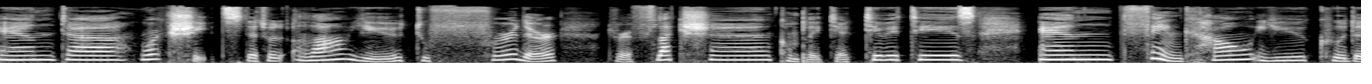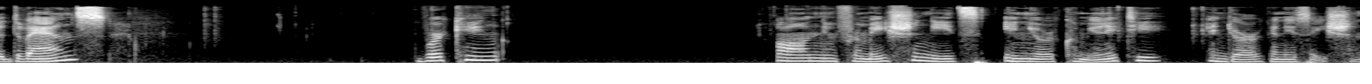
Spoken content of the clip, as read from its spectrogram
and uh, worksheets that would allow you to further the reflection, complete the activities, and think how you could advance working on information needs in your community and your organization.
